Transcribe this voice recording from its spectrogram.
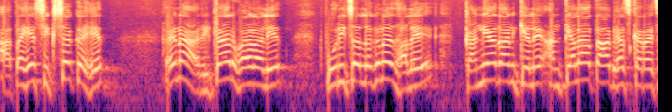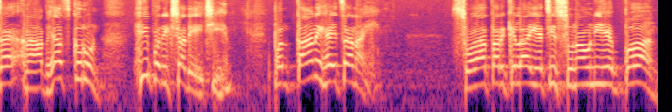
आता हे शिक्षक आहेत आहे ना? रिटायर व्हायला आलेत पोरीचं लग्न झालं आहे कन्यादान आहे आणि त्याला आता अभ्यास करायचा आहे. आणि अभ्यास करून ही परीक्षा द्यायची आहे. पण ताण घ्यायचा नाही. सोळा तारखेला याची सुनावणी आहे पण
